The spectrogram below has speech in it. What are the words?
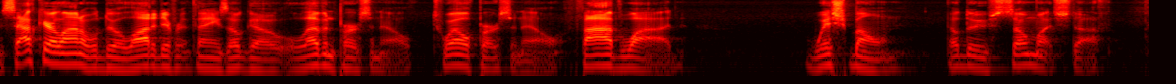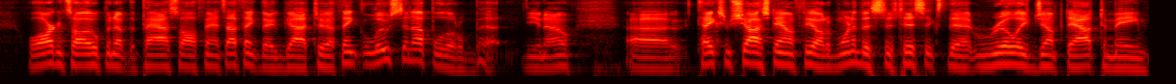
South Carolina will do a lot of different things. They'll go 11 personnel, 12 personnel, five wide, wishbone. They'll do so much stuff. Well, Arkansas opened up the pass offense. I think they've got to. I think loosen up a little bit. You know, uh, take some shots downfield. One of the statistics that really jumped out to me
